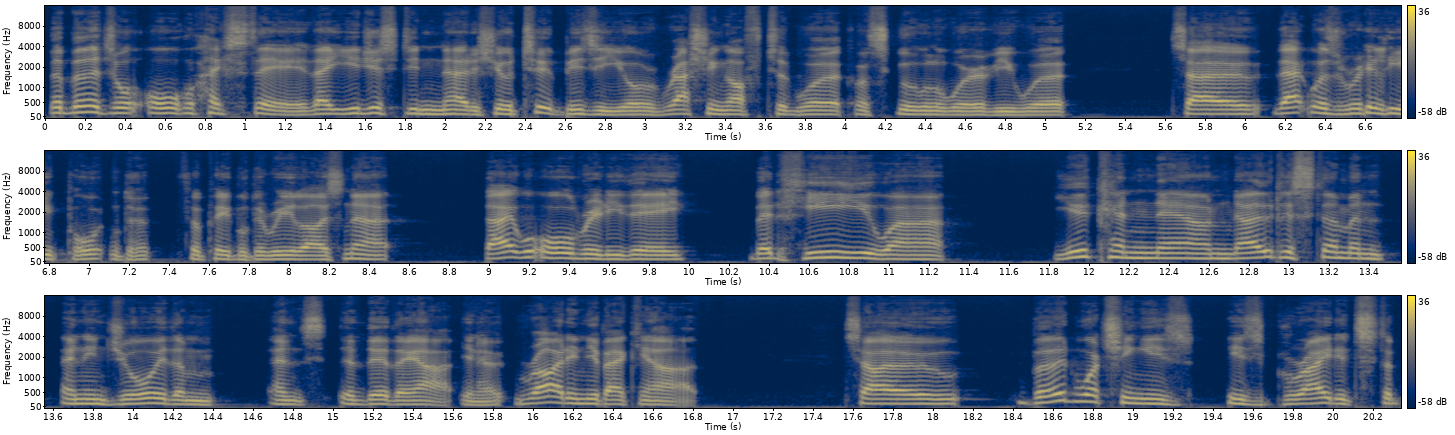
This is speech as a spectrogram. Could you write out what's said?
the birds were always there. They, you just didn't notice. You were too busy. You were rushing off to work or school or wherever you were. So that was really important to, for people to realize. No, they were already there, but here you are. You can now notice them and, and enjoy them, and there they are. You know, right in your backyard. So bird watching is is great. It's the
